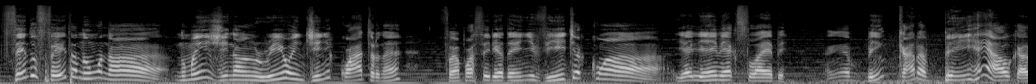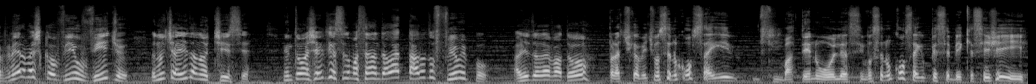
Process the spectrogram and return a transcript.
sendo feita numa, na, numa engine, na Unreal Engine 4, né? Foi uma parceria da Nvidia com a ILM X Lab. É bem, cara, bem real, cara. A primeira vez que eu vi o vídeo, eu não tinha lido a notícia. Então achei que ia ser uma cena deletada do filme, pô. Ali do elevador. Praticamente você não consegue bater no olho assim, você não consegue perceber que é CGI.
